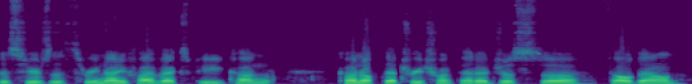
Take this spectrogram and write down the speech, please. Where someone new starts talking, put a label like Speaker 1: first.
Speaker 1: This here's the 395 XP con cutting up that tree trunk that I just uh, fell down.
